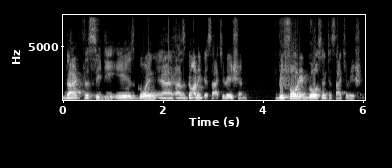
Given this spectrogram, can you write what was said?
that the CT is going uh, has gone into saturation before it goes into saturation.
